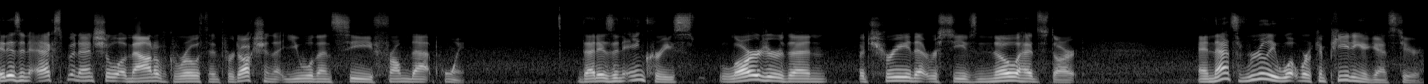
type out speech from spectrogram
it is an exponential amount of growth and production that you will then see from that point. That is an increase larger than a tree that receives no head start. And that's really what we're competing against here.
